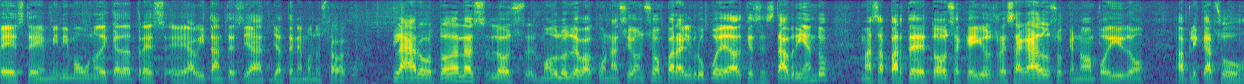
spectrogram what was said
este mínimo uno de cada tres eh, habitantes ya, ya tenemos nuestra vacuna. Claro, todos los módulos de vacunación son para el grupo de edad que se está abriendo, más aparte de todos aquellos rezagados o que no han podido aplicar su,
